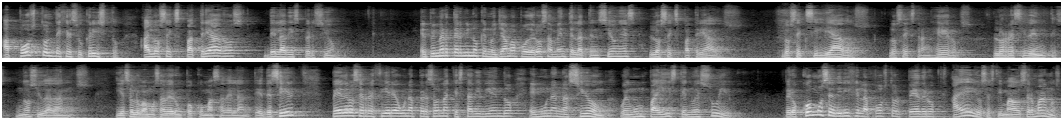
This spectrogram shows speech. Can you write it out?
apóstol de Jesucristo, a los expatriados de la dispersión. El primer término que nos llama poderosamente la atención es los expatriados, los exiliados, los extranjeros, los residentes, no ciudadanos. Y eso lo vamos a ver un poco más adelante. Es decir, Pedro se refiere a una persona que está viviendo en una nación o en un país que no es suyo. Pero ¿cómo se dirige el apóstol Pedro a ellos, estimados hermanos?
